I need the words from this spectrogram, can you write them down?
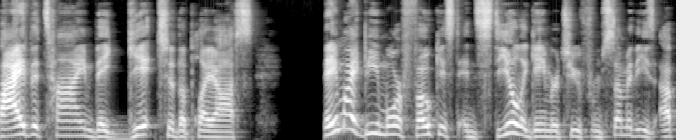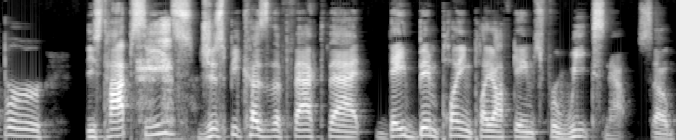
by the time they get to the playoffs, they might be more focused and steal a game or two from some of these upper these top seeds just because of the fact that they've been playing playoff games for weeks now. So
